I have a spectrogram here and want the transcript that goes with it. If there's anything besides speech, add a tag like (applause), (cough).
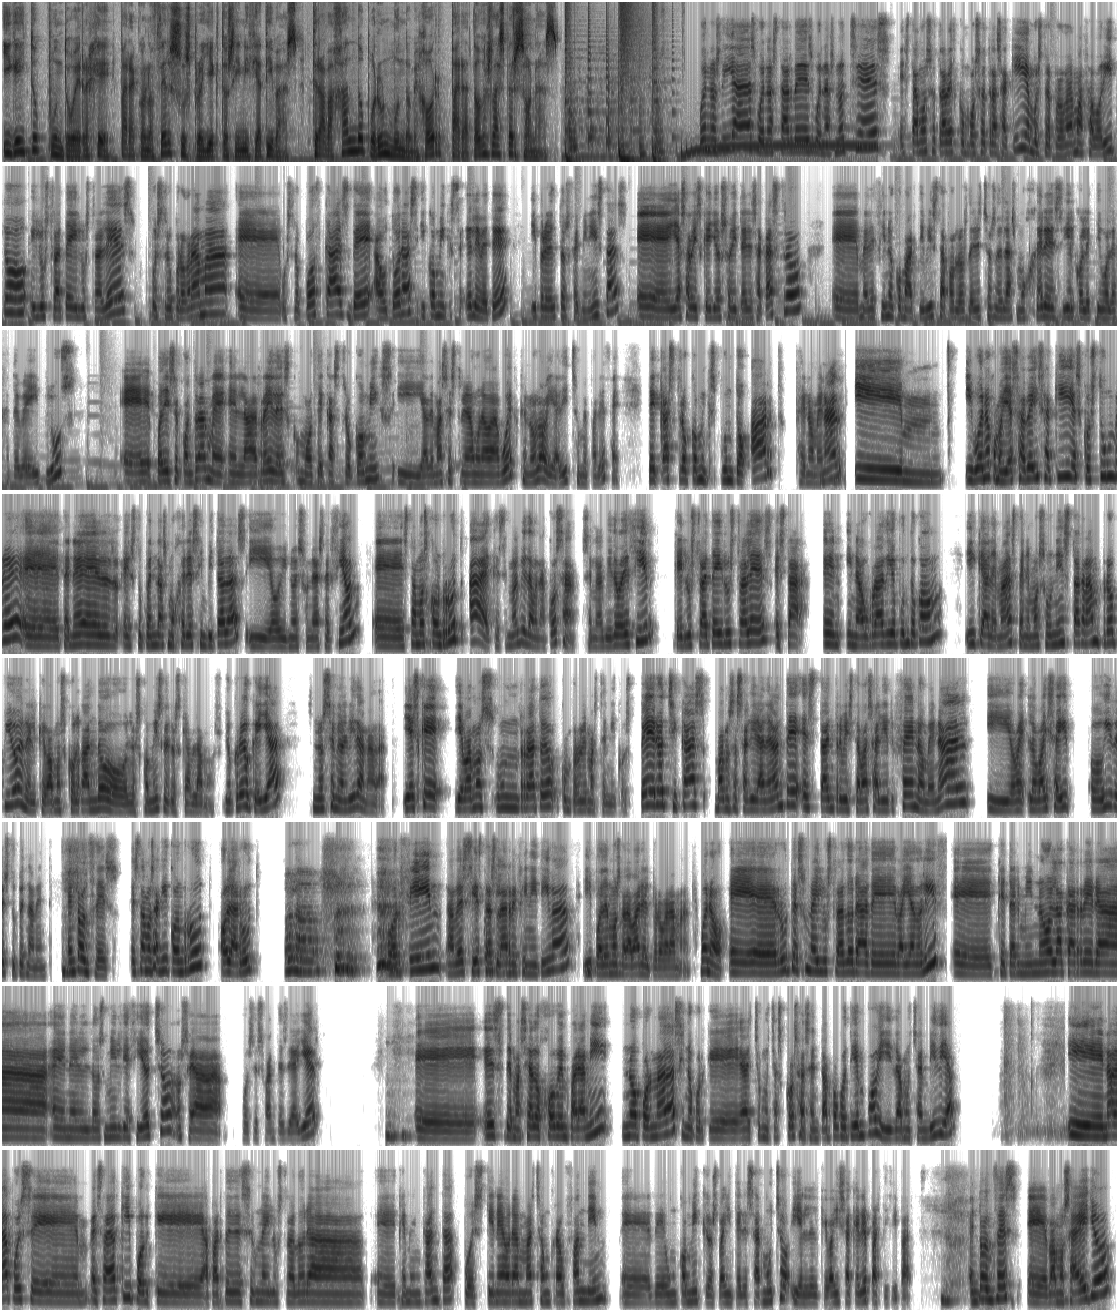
y gaytube.org para conocer sus proyectos e iniciativas, trabajando por un mundo mejor para todas las personas. Buenos días, buenas tardes, buenas noches. Estamos otra vez con vosotras aquí en vuestro programa favorito, Ilustrate, Ilustrales, vuestro programa, eh, vuestro podcast de autoras y cómics LBT y proyectos feministas. Eh, ya sabéis que yo soy Teresa Castro, eh, me defino como activista por los derechos de las mujeres y el colectivo LGTBI eh, podéis encontrarme en las redes como Tcastro Comics y además estrena una web que no lo había dicho, me parece. tcastrocomics.art, fenomenal. Y, bueno, como ya sabéis, aquí es costumbre eh, tener estupendas mujeres invitadas y hoy no es una excepción. Eh, estamos con Ruth. Ah, que se me ha olvidado una cosa. Se me olvidó decir que Ilustrate Ilustrales está en inauradio.com y que además tenemos un Instagram propio en el que vamos colgando los cómics de los que hablamos. Yo creo que ya no se me olvida nada. Y es que llevamos un rato con problemas técnicos. Pero chicas, vamos a salir adelante. Esta entrevista va a salir fenomenal y lo vais a ir, oír estupendamente. Entonces, estamos aquí con Ruth. Hola Ruth. Hola. (laughs) Por fin, a ver si esta es la definitiva y podemos grabar el programa. Bueno, eh, Ruth es una ilustradora de Valladolid eh, que terminó la carrera en el 2018, o sea, pues eso antes de ayer. Eh, es demasiado joven para mí, no por nada, sino porque ha hecho muchas cosas en tan poco tiempo y da mucha envidia. Y nada, pues eh, está aquí porque aparte de ser una ilustradora eh, que me encanta, pues tiene ahora en marcha un crowdfunding eh, de un cómic que os va a interesar mucho y en el que vais a querer participar. (laughs) Entonces, vamos a ello.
